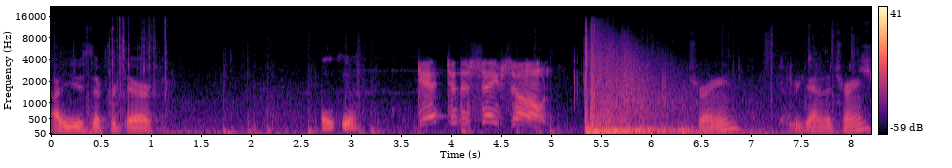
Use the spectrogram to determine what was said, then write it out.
I used it for Derek. Thank you. Get to the safe zone. Train? Did we get on the train?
